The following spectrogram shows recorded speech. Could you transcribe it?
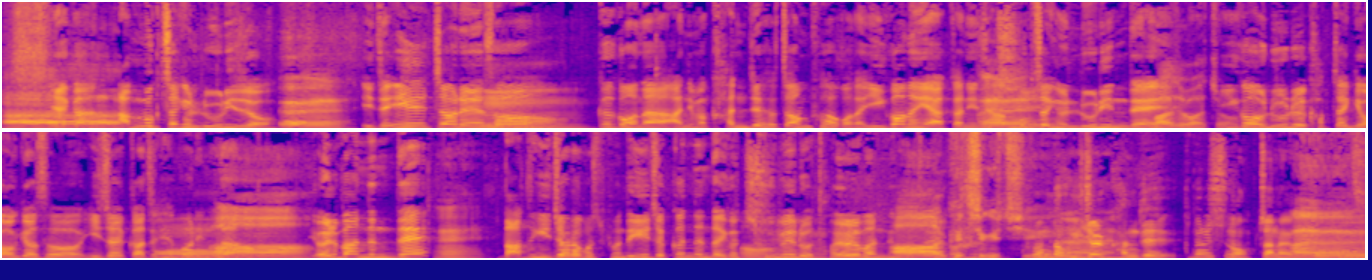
아. 약간 암묵적인 룰이죠. 예, 예. 이제 1절에서 음. 끄거나 아니면 간주해서 점프하거나, 이거는 약간 이제 네. 암묵적인 룰인데, 맞아, 맞아. 이거 룰을 갑자기 어겨서 2절까지 해버린다? 아. 열받는데, 예. 나도 2절 하고 싶은데 1절 끊는다. 이거 어. 두 배로 더 열받 는 거죠. 아. 그치, 그치. 그런다고 네. 이 2절 간데 끊을 수는 없잖아요. 네, 또 그치.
